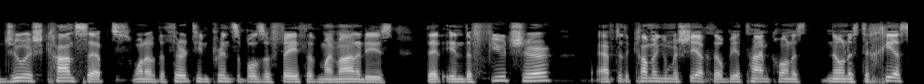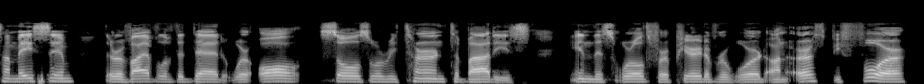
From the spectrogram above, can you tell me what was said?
Jewish concept, one of the 13 principles of faith of Maimonides, that in the future, after the coming of Mashiach, there'll be a time as, known as Techias HaMesim, the revival of the dead, where all souls will return to bodies in this world for a period of reward on earth before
